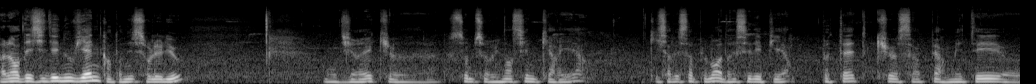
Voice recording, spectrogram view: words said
Alors des idées nous viennent quand on est sur le lieu. On dirait que nous sommes sur une ancienne carrière qui servait simplement à dresser des pierres. Peut-être que ça permettait euh,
